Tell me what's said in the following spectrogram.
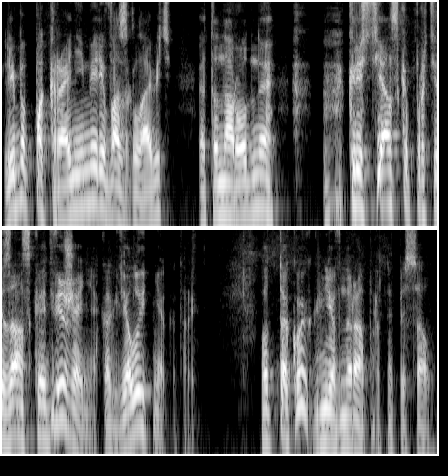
либо, по крайней мере, возглавить это народное крестьянско-партизанское движение, как делают некоторые. Вот такой гневный рапорт написал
